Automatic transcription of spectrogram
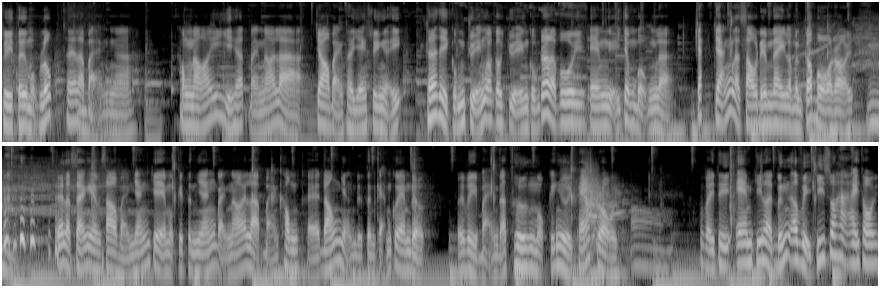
Suy tư một lúc thế là bạn à, không nói gì hết. Bạn nói là cho bạn thời gian suy nghĩ thế thì cũng chuyển qua câu chuyện cũng rất là vui. Em nghĩ trong bụng là chắc chắn là sau đêm nay là mình có bồ rồi. Ừ. thế là sáng ngày hôm sau bạn nhắn cho em một cái tin nhắn bạn nói là bạn không thể đón nhận được tình cảm của em được bởi vì bạn đã thương một cái người khác rồi. Ờ. vậy thì em chỉ là đứng ở vị trí số 2 thôi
